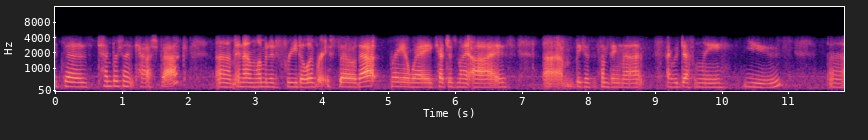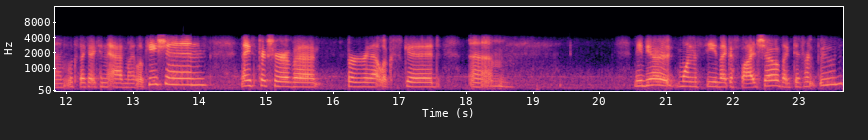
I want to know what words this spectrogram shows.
it says 10% cash back um, and unlimited free delivery. So that right away catches my eyes um, because it's something that I would definitely use. Um, looks like I can add my location. Nice picture of a burger that looks good. Maybe I would want to see like a slideshow of like different food,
